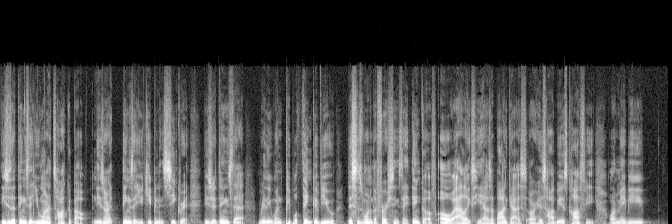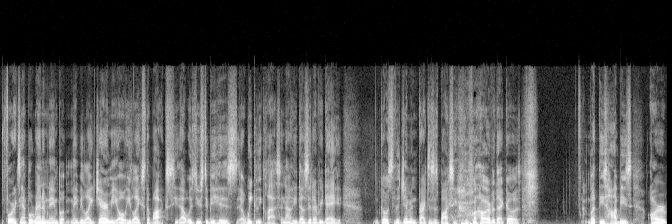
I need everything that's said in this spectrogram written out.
These are the things that you want to talk about. These aren't things that you keep in secret. These are things that really, when people think of you, this is one of the first things they think of. Oh, Alex, he has a podcast, or his hobby is coffee, or maybe for example, random name, but maybe like Jeremy. Oh, he likes to box. He, that was used to be his uh, weekly class, and now he does it every day goes to the gym and practices boxing, however that goes. But these hobbies are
